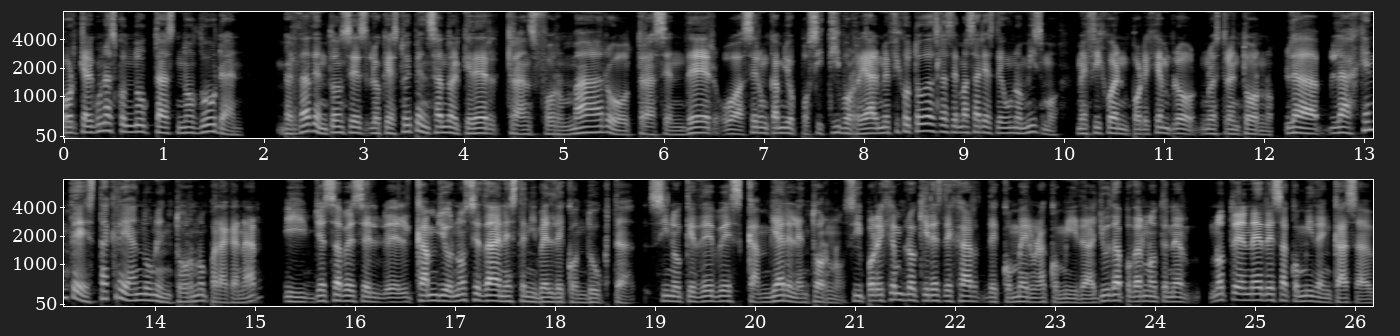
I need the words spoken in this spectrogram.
porque algunas conductas no duran. ¿Verdad? Entonces, lo que estoy pensando al querer transformar o trascender o hacer un cambio positivo real, me fijo todas las demás áreas de uno mismo. Me fijo en, por ejemplo, nuestro entorno. ¿La, la gente está creando un entorno para ganar? Y ya sabes, el, cambio no se da en este nivel de conducta, sino que debes cambiar el entorno. Si, por ejemplo, quieres dejar de comer una comida, ayuda a poder no tener, no tener esa comida en casa.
